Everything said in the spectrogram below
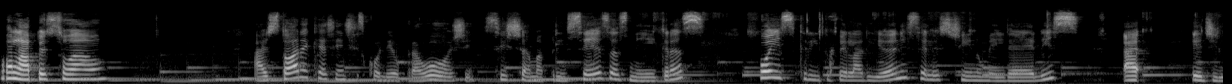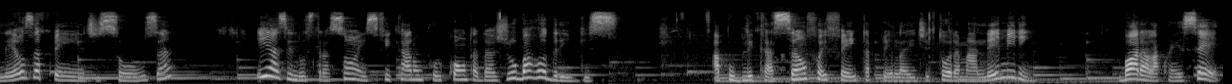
Olá, pessoal! A história que a gente escolheu para hoje se chama Princesas Negras. Foi escrito pela Ariane Celestino Meirelles, a Edileuza Penha de Souza e as ilustrações ficaram por conta da Juba Rodrigues. A publicação foi feita pela editora Malê Mirim. Bora lá conhecer?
